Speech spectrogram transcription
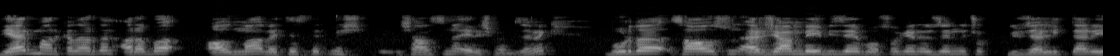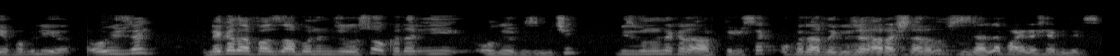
diğer markalardan araba alma ve test etme şansına erişmemiz demek. Burada sağ olsun Ercan Bey bize Volkswagen özelinde çok güzellikler yapabiliyor. O yüzden ne kadar fazla abonemiz olursa o kadar iyi oluyor bizim için. Biz bunu ne kadar arttırırsak o kadar da güzel araçlar alıp sizlerle paylaşabiliriz.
